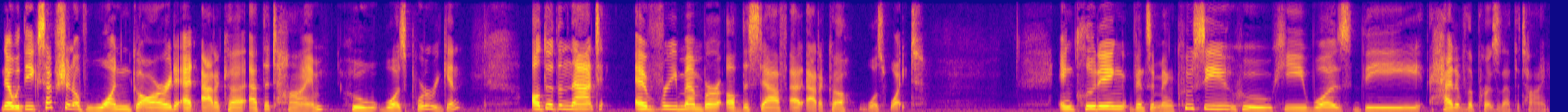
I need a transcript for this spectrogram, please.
Now, with the exception of one guard at Attica at the time, who was Puerto Rican, other than that, every member of the staff at Attica was white, including Vincent Mancusi, who he was the head of the prison at the time.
